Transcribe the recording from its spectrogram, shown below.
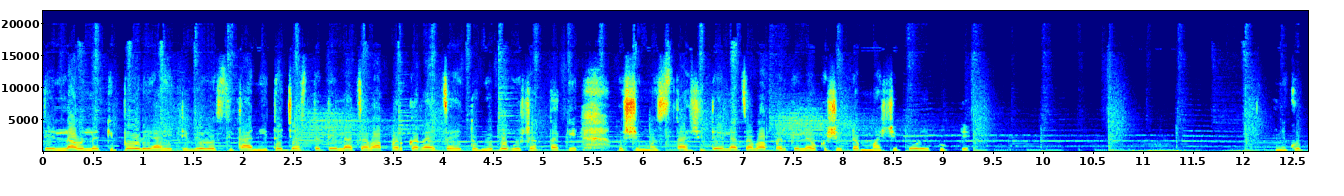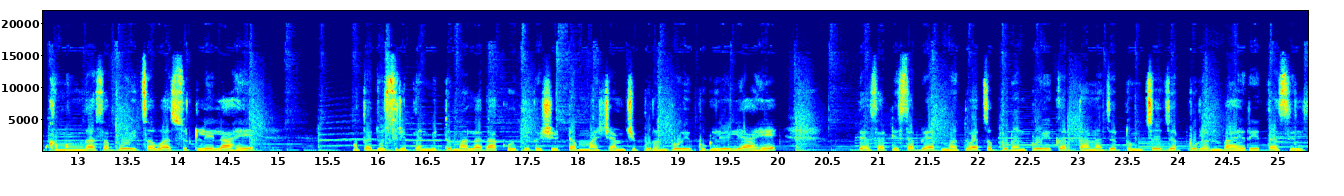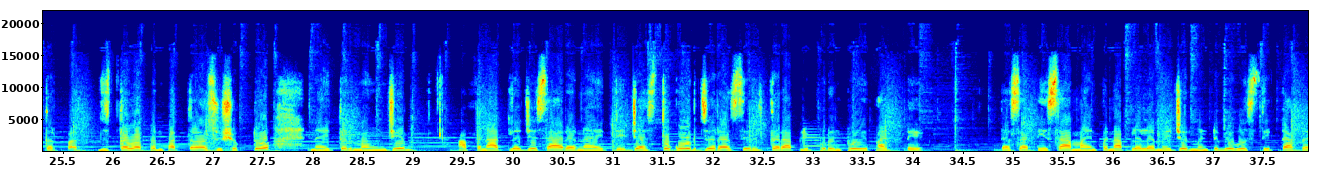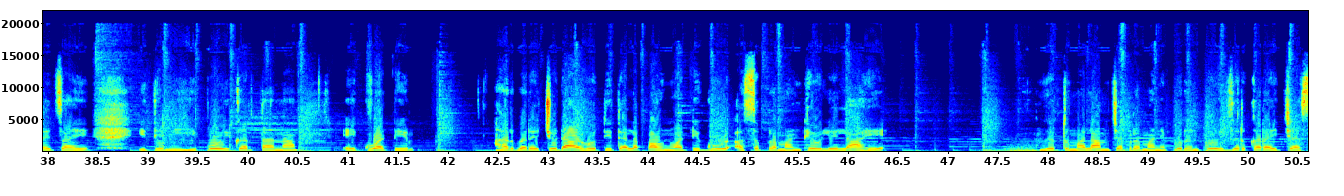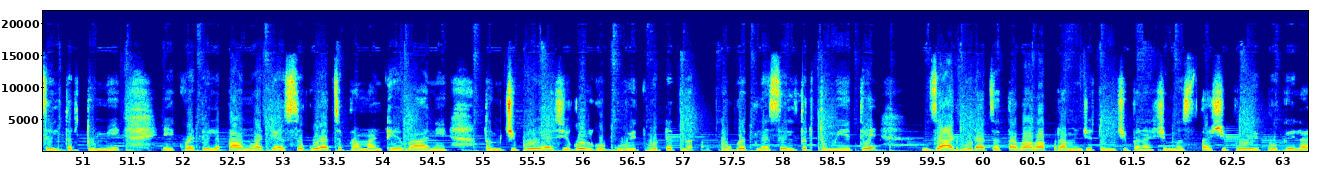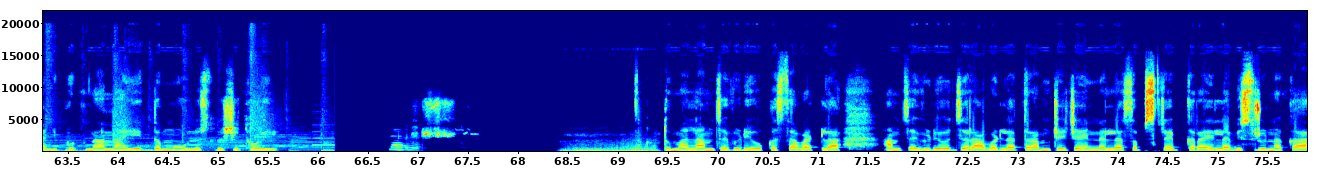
तेल लावलं की पोळी आहे ती व्यवस्थित आणि इथं जास्त तेलाचा वापर करायचा आहे. तुम्ही बघू शकता की कशी मस्त अशी तेलाचा वापर केल्यावर कशी टम्माशी पोळी फुगते. आणि खूप खमंग असा पोळीचा वास सुटलेला आहे. आता दुसरी पण मी तुम्हाला दाखवते कशी टम्माशी आमची पुरणपोळी फुगलेली आहे. त्यासाठी सगळ्यात महत्त्वाचं पुरणपोळी करताना जर तुमचं जर पुरण बाहेर येत असेल तर पा तवा पण पातळ असू शकतो. नाहीतर मग जे आपण आतलं जे सारण आहे ते जास्त गोड जर असेल तर आपली पुरणपोळी फाटते. त्यासाठी सामान पण आपल्याला मेजरमेंट व्यवस्थित टाकायचं आहे. इथे मी ही पोळी करताना एक वाटी हरभऱ्याची डाळ होती त्याला पाऊन वाटी गूळ असं प्रमाण ठेवलेलं आहे. जर तुम्हाला आमच्याप्रमाणे पुरणपोळी जर करायची असेल तर तुम्ही एक वाटीला पाऊण वाटी असं गुळाचं प्रमाण ठेवा आणि तुमची पोळी अशी गोलगुबगुबीत फुटत न फुगत नसेल तर तुम्ही इथे जाड बुडाचा तवा वापरा. म्हणजे तुमची पण अशी मस्त अशी पोळी फुगेल आणि फुटणार नाही. एकदम मऊ लुसलुशीत होईल. तुम्हाला आमचा व्हिडिओ कसा वाटला? आमचा व्हिडिओ जर आवडला तर आमच्या चॅनलला सबस्क्राईब करायला विसरू नका.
